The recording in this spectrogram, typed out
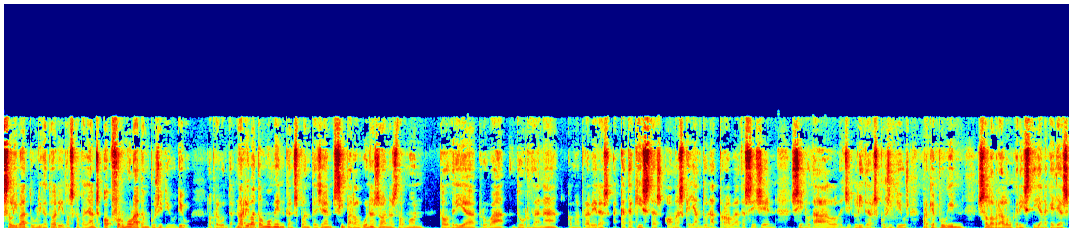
celibat obligatori dels capellans, o formulat en positiu, diu la pregunta, no ha arribat el moment que ens plantegem si per algunes zones del món caldria provar d'ordenar com a preveres a catequistes, homes que ja han donat prova de ser gent sinodal, líders positius, perquè puguin celebrar l'Eucaristia en aquelles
